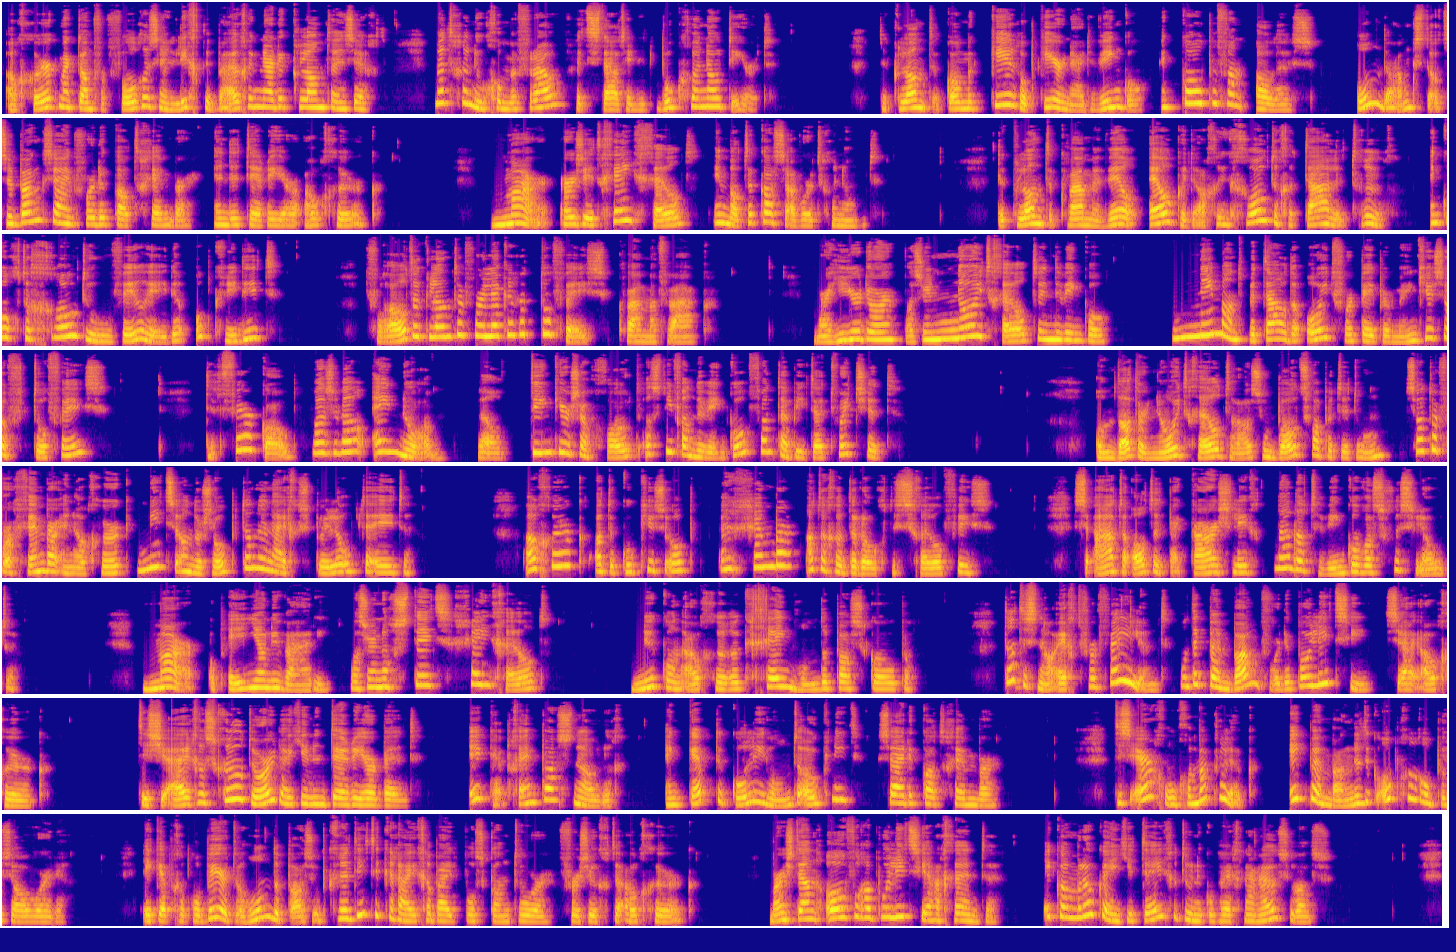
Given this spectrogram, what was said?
Augurk maakt dan vervolgens een lichte buiging naar de klant en zegt: Met genoegen, mevrouw, het staat in het boek genoteerd. De klanten komen keer op keer naar de winkel en kopen van alles, ondanks dat ze bang zijn voor de kat Gember en de terrier Augurk. Maar er zit geen geld in wat de kassa wordt genoemd. De klanten kwamen wel elke dag in grote getalen terug en kochten grote hoeveelheden op krediet. Vooral de klanten voor lekkere toffees kwamen vaak. Maar hierdoor was er nooit geld in de winkel. Niemand betaalde ooit voor pepermuntjes of toffees. De verkoop was wel enorm, wel tien keer zo groot als die van de winkel van Tabitha Twitchett. Omdat er nooit geld was om boodschappen te doen, zat er voor Gember en Augurk niets anders op dan hun eigen spullen op te eten. Augurk at de koekjes op en Gember at de gedroogde schelvis. Ze aten altijd bij kaarslicht nadat de winkel was gesloten. Maar op 1 januari was er nog steeds geen geld. Nu kon Augurk geen hondenpas kopen. Dat is nou echt vervelend, want ik ben bang voor de politie, zei Augurk. Het is je eigen schuld hoor dat je een terrier bent. Ik heb geen pas nodig en Cap de colliehond ook niet, zei de kat Gember. Het is erg ongemakkelijk. Ik ben bang dat ik opgeroepen zal worden. Ik heb geprobeerd de hondenpas op krediet te krijgen bij het postkantoor, verzuchtte Augurk. Maar er staan overal politieagenten. Ik kwam er ook eentje tegen toen ik op weg naar huis was.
